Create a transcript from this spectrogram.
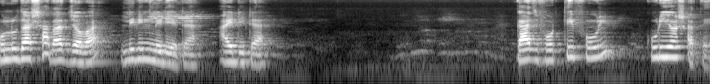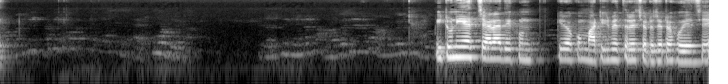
হলুদ আর সাদার জবা, লিডিং লেডি এটা, আইডিটা। গাছ ভর্তি ফুল, কুড়িও সাথে। পিটুনিয়ার চারা দেখুন, কীরকম মাটির ভেতরে ছোট ছোট হয়েছে।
